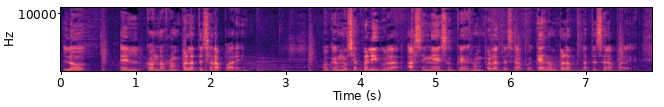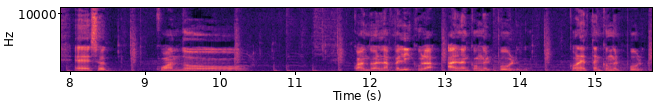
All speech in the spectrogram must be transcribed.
lo el cuando rompe la tercera pared o que muchas películas hacen eso que es romper la tercera pared ¿qué es romper la, tercera pared? eso cuando cuando en la película hablan con el público conectan con el público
